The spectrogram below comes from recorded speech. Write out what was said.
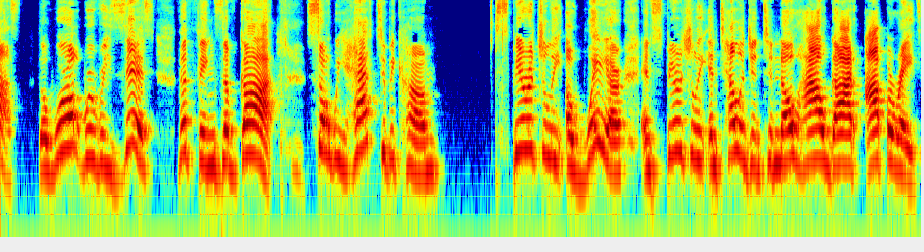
us. The world will resist the things of God. So we have to become spiritually aware and spiritually intelligent to know how God operates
